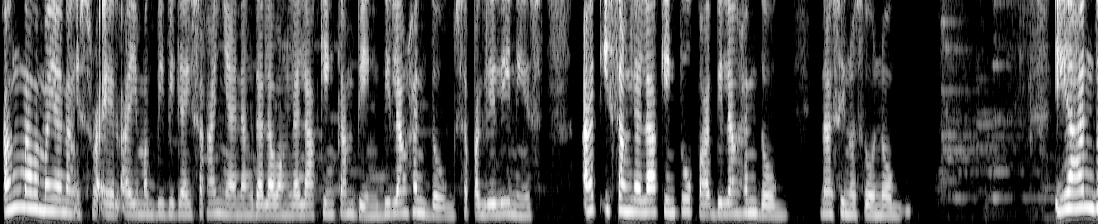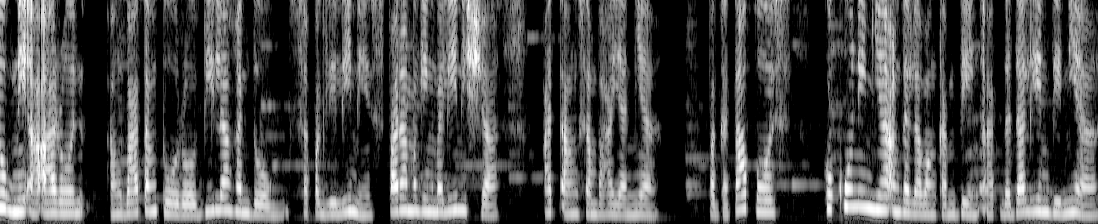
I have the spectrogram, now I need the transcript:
Ang mamamayan ng Israel ay magbibigay sa kanya ng dalawang lalaking kambing bilang handog sa paglilinis at isang lalaking tupa bilang handog na sinusunog. Ihahandog ni Aaron ang batang turo bilang handog sa paglilinis para maging malinis siya at ang sambahayan niya. Pagkatapos, kukunin niya ang dalawang kambing at dadalhin din niya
